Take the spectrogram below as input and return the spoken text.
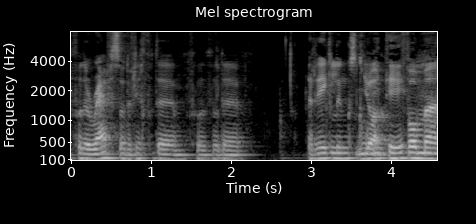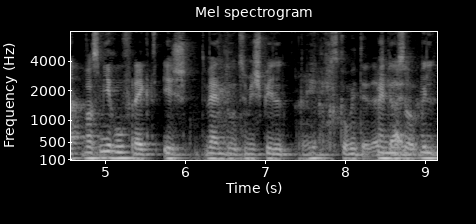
von den Refs oder vielleicht von der, von, von der Regelungskomitee. Ja, vom äh, Was mich aufregt, ist, wenn du zum Beispiel, Regelungskomitee, das wenn ist du geil. so, weil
